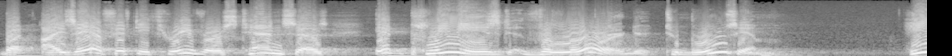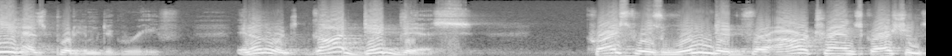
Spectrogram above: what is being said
But Isaiah 53, verse 10 says, It pleased the Lord to bruise him. He has put him to grief. In other words, God did this. Christ was wounded for our transgressions.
